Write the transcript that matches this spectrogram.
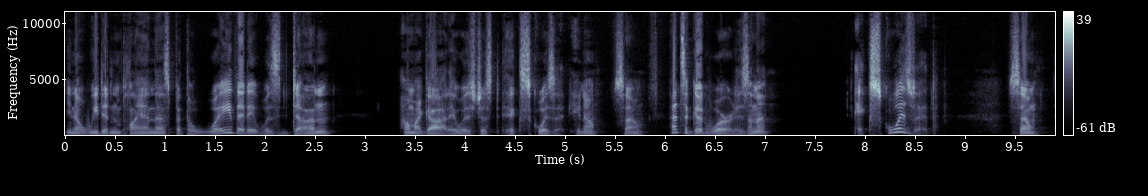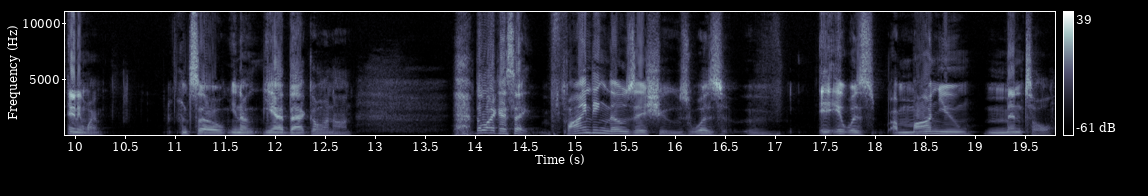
you know, we didn't plan this, but the way that it was done, oh my God, it was just exquisite, you know? So that's a good word, isn't it? Exquisite. So, anyway, and so, you know, you had that going on. But like I say, finding those issues was it was a monumental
